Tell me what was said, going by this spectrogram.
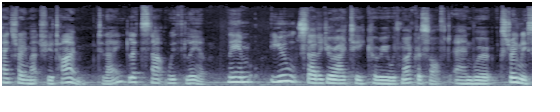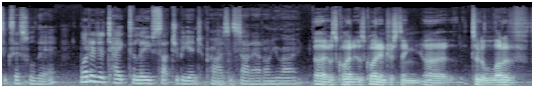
Thanks very much for your time today. Let's start with Liam. Liam, you started your IT career with Microsoft and were extremely successful there. What did it take to leave such a big enterprise and start out on your own? Uh, it was quite it was quite interesting. Uh, took a lot of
